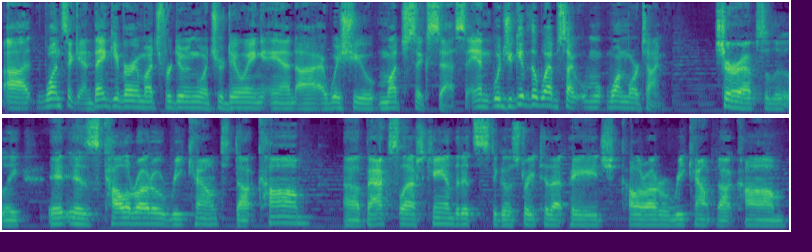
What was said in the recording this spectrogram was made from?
uh, once again, thank you very much for doing what you're doing, and I wish you much success. And would you give the website w- one more time? Sure, absolutely. It is coloradorecount.com uh, backslash candidates to go straight to that page, coloradorecount.com.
